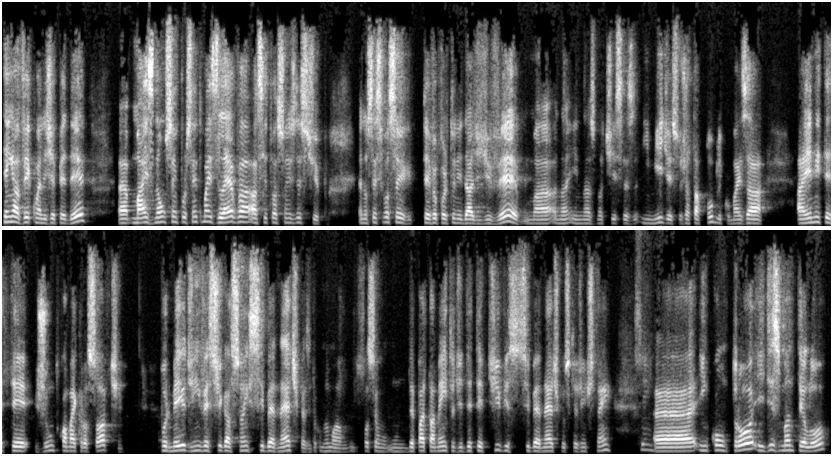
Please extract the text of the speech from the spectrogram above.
Tem a ver com LGPD, mas não 100%, mas leva a situações desse tipo. Eu não sei se você teve a oportunidade de ver uma, na, nas notícias em mídia, isso já está público, mas a, a NTT, junto com a Microsoft, por meio de investigações cibernéticas, então como uma, se fosse um, um, departamento de detetives cibernéticos que a gente tem, é, encontrou e desmantelou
